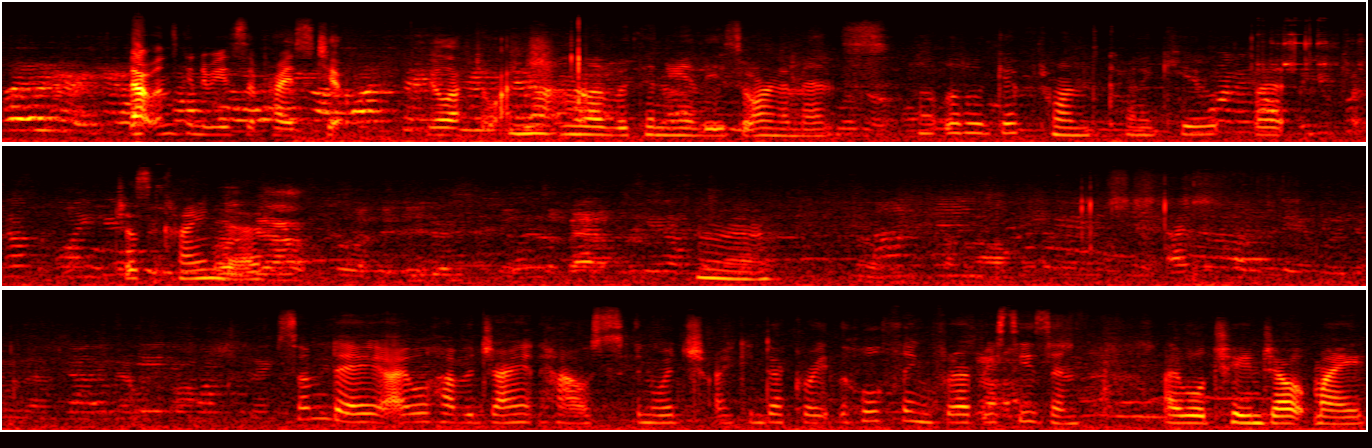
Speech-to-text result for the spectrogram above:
That one's gonna be a surprise too. You'll have to watch. I'm not in love with any of these ornaments. That little gift one's kind of cute, but just kinda. Hmm. Someday I will have a giant house in which I can decorate the whole thing for every season. I will change out my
